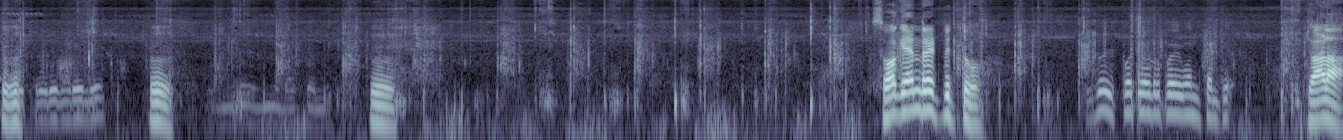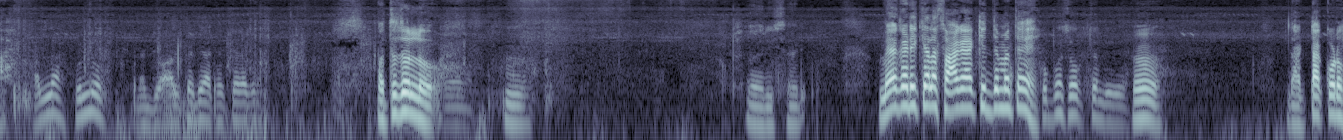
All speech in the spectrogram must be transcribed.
ಹ್ಞೂ ಹ್ಞೂ ಹ್ಞೂ ಸೋಗ ಏನು ರೇಟ್ ಬಿತ್ತು? ಇದು ಇಪ್ಪತ್ತೆರಡು ರೂಪಾಯಿ ಒಂದು ಕಂತೆ. ಜೋಳ ಅಲ್ಲ ಹುಲ್ಲು. ನಾನು ಜೋಳ ಕಡ್ಡಿ ಹಾಕಕ್ಕೆ ಹೊತ್ತದಲ್ಲು ಹ್ಞೂ ಸರಿ ಸರಿ. ಮೇಗಡಿಕೆಲ್ಲ ಸಾಗ ಹಾಕಿದ್ದೆ ಮತ್ತೆ? ಒಬ್ಬ ಸೋಗ್ ತಂದಿದೆ. ಹ್ಞೂ ದಟ್ಟ ಕೊಡು.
